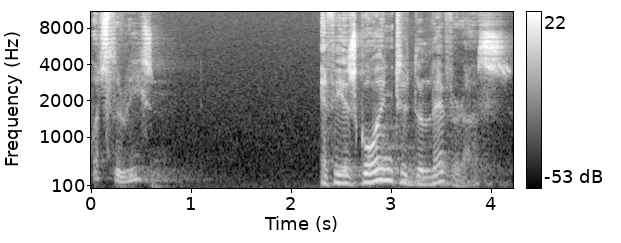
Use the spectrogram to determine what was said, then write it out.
What's the reason? If He is going to deliver us,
